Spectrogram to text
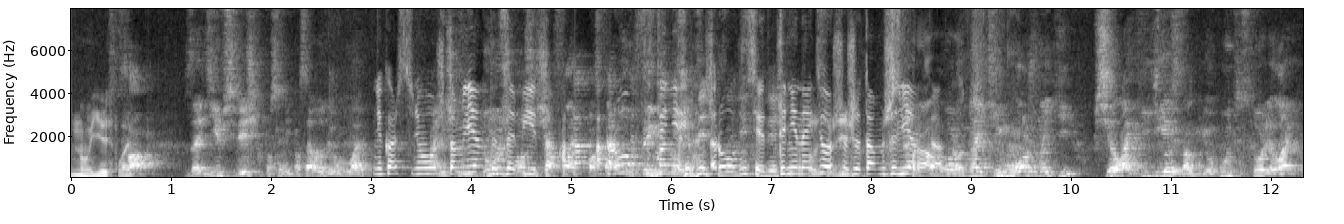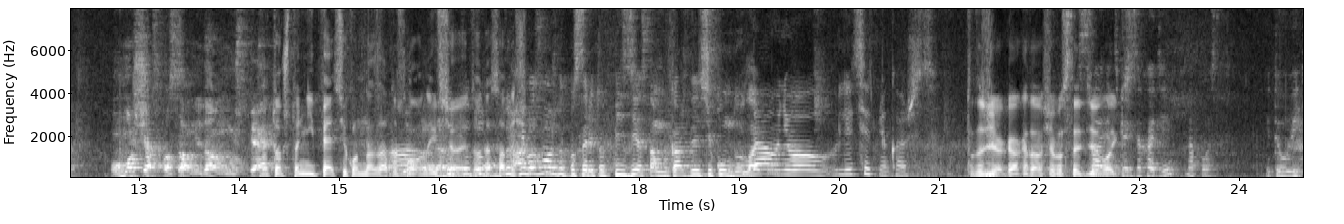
ну, есть лайк. Слав, зайди в сердечко, посмотри, поставил ли он лайк. мне кажется, у него уже там лента думают, забита. сейчас лайк А Рокси, ты не, сердечко. ты не найдешь уже, там же лента. Можно найти, можно найти. Все лайки есть там, у него будет история лайков. Он, может, сейчас поставил недавно, может, Но 5. то, что не 5 секунд назад, условно, и все, Тут, этого тут- тут достаточно. невозможно посмотреть, тут пиздец, там каждую секунду лайк. Да, у него летит, мне кажется. Подожди, а как это вообще поставить, где лайки? теперь заходи на пост. И ты увидишь.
